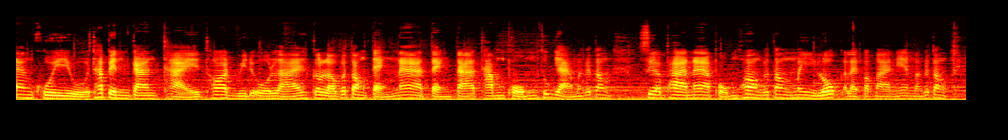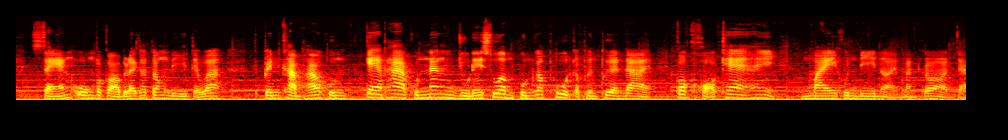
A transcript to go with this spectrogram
นั่งคุยอยู่ถ้าเป็นการถ่ายทอดวิดีโอไลฟ์ก็เราก็ต้องแต่งหน้าแต่งตาทำผม ทุกอย่างมันก็ต้องเสื้อผ้าหน้าผมห้องก็ต้องไม่รกอะไรประมาณนี้มันก็ต้องแสงองค์ประกอบอะไรก็ต้องดี แต่ว่าเป็นขับเฮาคุณแก้ผ้าคุณนั่งอยู่ในส้วมคุณก็พูดกับเพื่อนๆได้ ก็ขอแค่ให้ไมค์คุณดีหน่อย มันก็จะ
